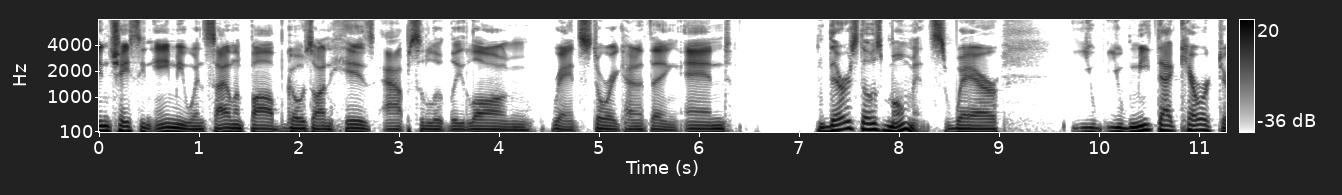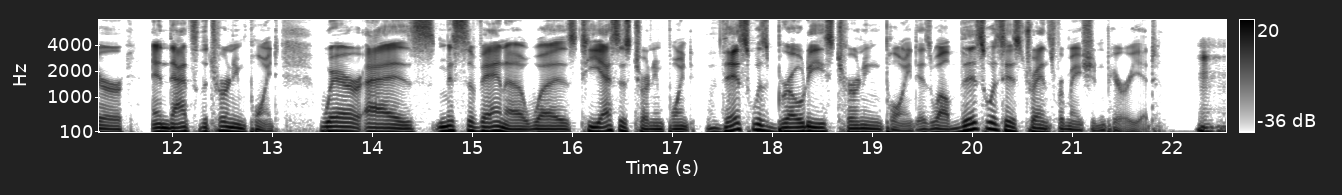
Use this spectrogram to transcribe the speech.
in Chasing Amy when Silent Bob goes on his absolutely long rant story kind of thing. And there's those moments where you you meet that character and that's the turning point whereas miss ivannah was ts's turning point this was brody's turning point as well this was his transformation period mm-hmm.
